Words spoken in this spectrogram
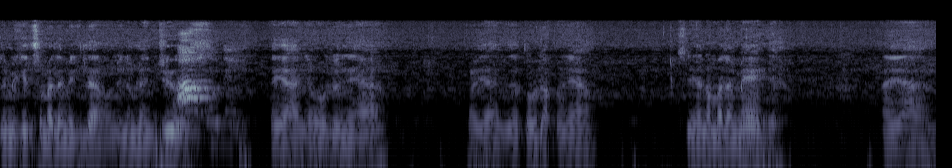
dumikit sa malamig lang, uminom ng juice. Ah. Ayan, yung ulo niya. Ayan, tinutulak niya. Gusto niya ng malamig. Ayan.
